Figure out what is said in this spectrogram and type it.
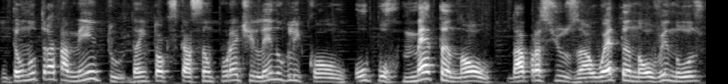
Então, no tratamento da intoxicação por etileno glicol ou por metanol, dá para se usar o etanol venoso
